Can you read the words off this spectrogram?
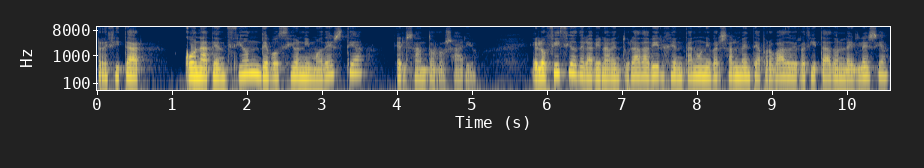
recitar con atención, devoción y modestia el Santo Rosario, el oficio de la bienaventurada Virgen tan universalmente aprobado y recitado en la Iglesia,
